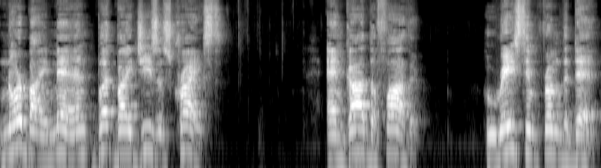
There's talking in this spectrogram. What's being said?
nor by man, but by Jesus Christ and God the Father, who raised him from the dead.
